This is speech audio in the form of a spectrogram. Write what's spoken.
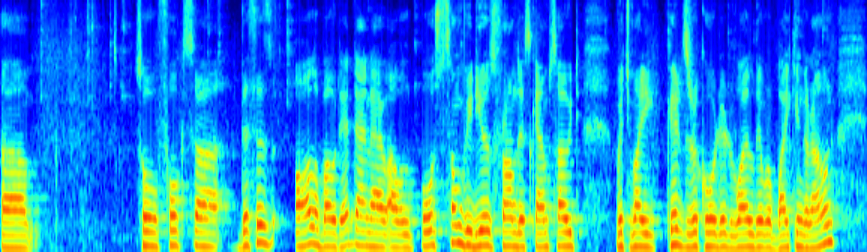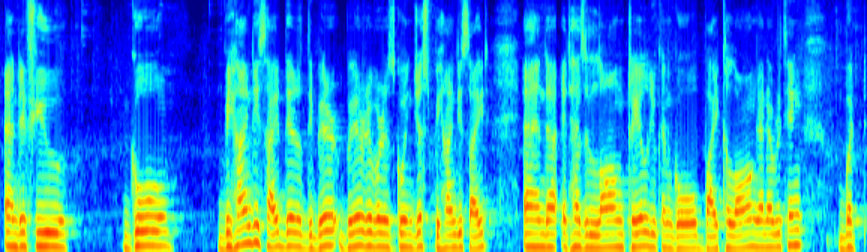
Um, so folks uh, this is all about it and I, I will post some videos from this campsite which my kids recorded while they were biking around. And if you go behind the site there's the bear, bear river is going just behind the site and uh, it has a long trail. You can go bike along and everything but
